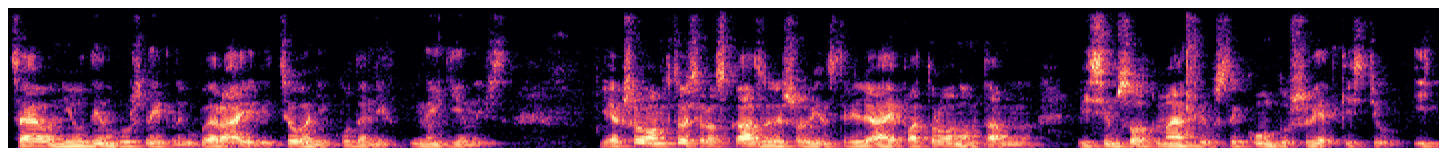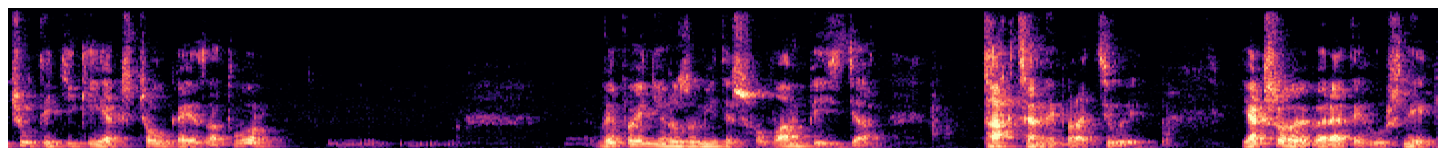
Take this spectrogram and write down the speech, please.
Це ні один глушник не вбирає, від цього нікуди ні- не дінешся. Якщо вам хтось розказує, що він стріляє патроном там 800 метрів в секунду швидкістю і чути тільки як щолкає затвор, ви повинні розуміти, що вам піздять. Так це не працює. Якщо ви берете глушник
